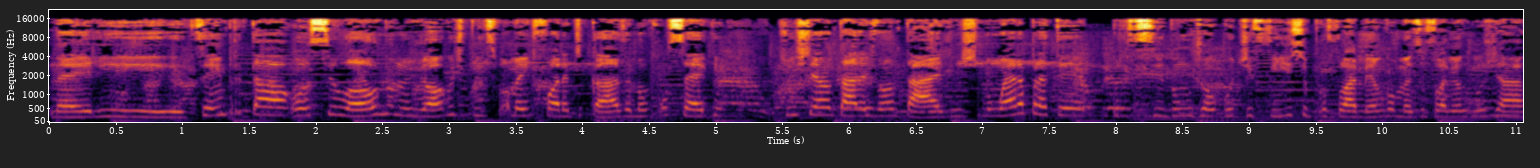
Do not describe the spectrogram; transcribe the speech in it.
né? Ele sempre tá oscilando nos jogos, principalmente fora de casa, não consegue sustentar as vantagens. Não era para ter sido um jogo difícil pro Flamengo, mas o Flamengo já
